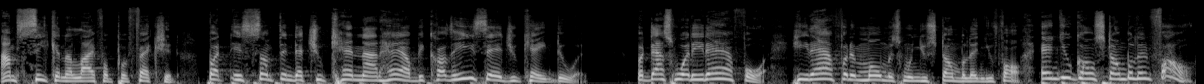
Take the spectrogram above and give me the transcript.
I'm seeking a life of perfection. But it's something that you cannot have because he said you can't do it. But that's what he there for. He there for the moments when you stumble and you fall. And you gonna stumble and fall.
